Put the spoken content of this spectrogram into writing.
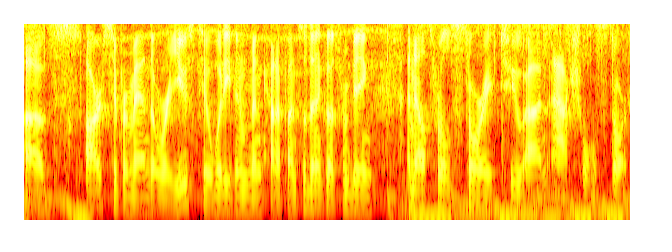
of our Superman that we're used to would even been kind of fun. So then it goes from being an Elseworld story to an actual story.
